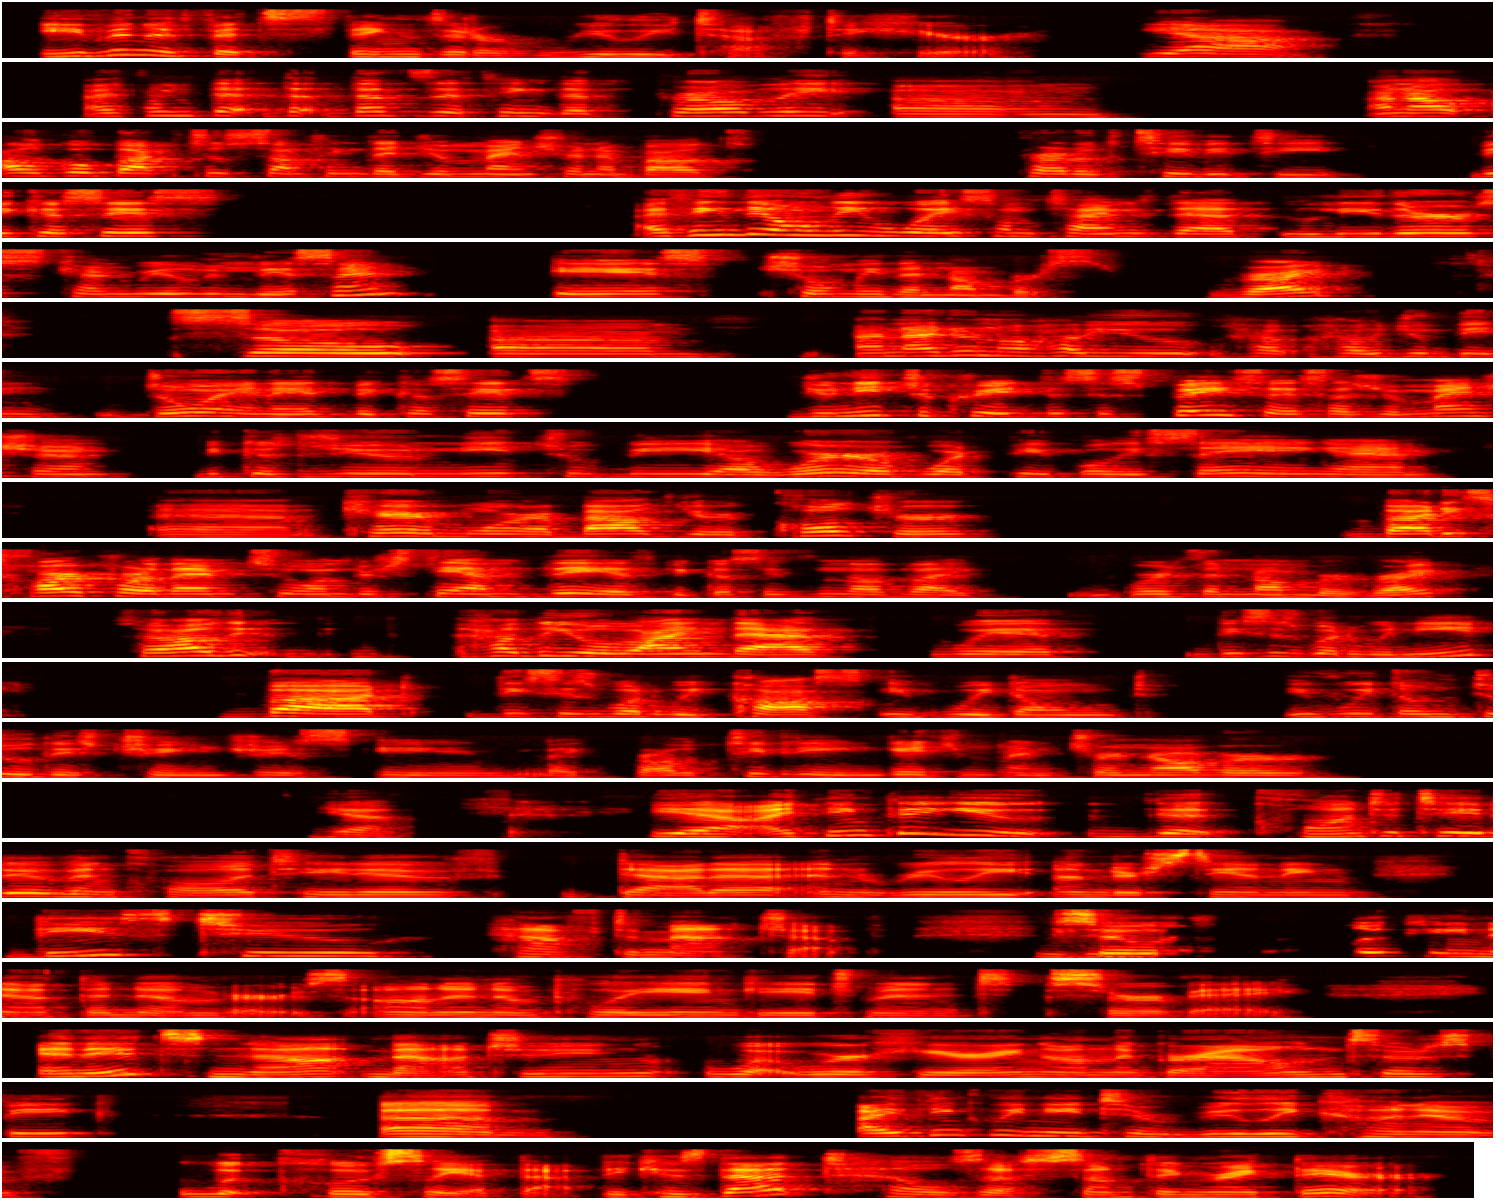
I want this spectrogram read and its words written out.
even if it's things that are really tough to hear. Yeah. I think that, that that's the thing that probably um and I'll I'll go back to something that you mentioned about productivity because it's I think the only way sometimes that leaders can really listen is show me the numbers, right? So um and I don't know how you how, how you've been doing it because it's you need to create these spaces as you mentioned because you need to be aware of what people is saying and um, care more about your culture but it's hard for them to understand this because it's not like where's the number right so how do how do you align that with this is what we need but this is what we cost if we don't if we don't do these changes in like productivity engagement turnover. Yeah. Yeah i think that you the quantitative and qualitative data and really understanding these two have to match up. Mm-hmm. so looking at the numbers on an employee engagement survey and it's not matching what we're hearing on the ground so to speak um i think we need to really kind of look closely at that because that tells us something right there.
